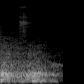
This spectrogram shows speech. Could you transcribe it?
そう。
